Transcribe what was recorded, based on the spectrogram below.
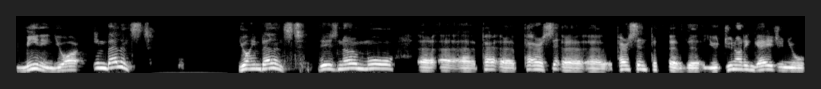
meaning you are imbalanced you're imbalanced. There's no more uh, uh, uh, parasympath. The, you do not engage in your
